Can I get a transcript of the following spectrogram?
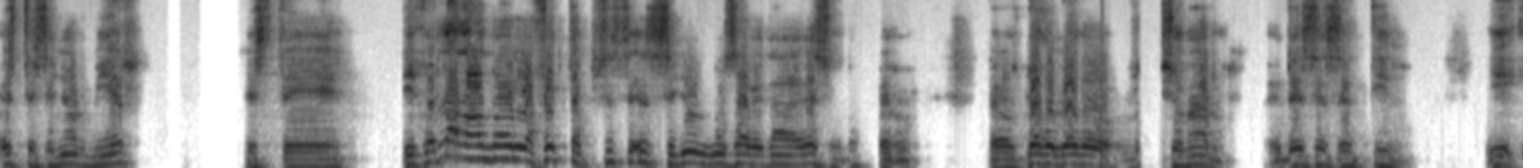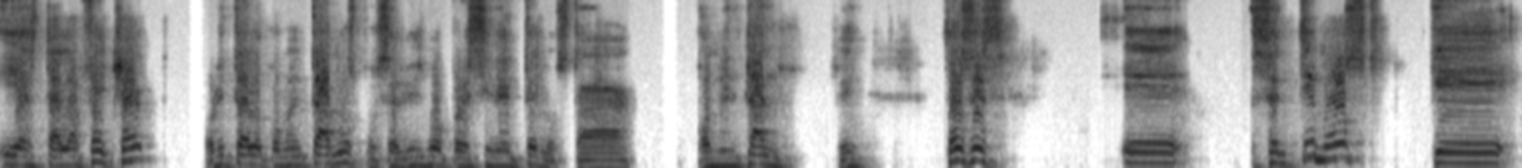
este señor Mier, este, dijo, no, no, no le afecta, pues ese, señor no sabe nada de eso, ¿no? Pero, pero luego, luego reaccionaron en ese sentido. Y, y hasta la fecha, ahorita lo comentamos, pues el mismo presidente lo está comentando, ¿sí? Entonces, eh, sentimos que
